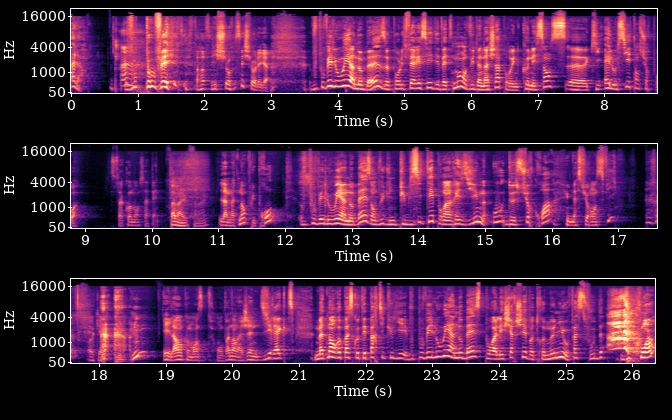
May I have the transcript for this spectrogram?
Alors, vous pouvez... Non, c'est chaud, c'est chaud les gars. Vous pouvez louer un obèse pour lui faire essayer des vêtements en vue d'un achat pour une connaissance euh, qui elle aussi est en surpoids. Ça commence à peine. Pas mal, pas mal. Là maintenant, plus pro, vous pouvez louer un obèse en vue d'une publicité pour un régime ou de surcroît une assurance vie. Ok. Et là, on commence, on va dans la gêne directe. Maintenant, on repasse côté particulier. Vous pouvez louer un obèse pour aller chercher votre menu au fast-food du coin.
